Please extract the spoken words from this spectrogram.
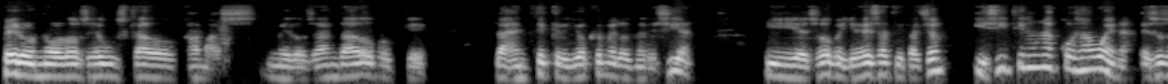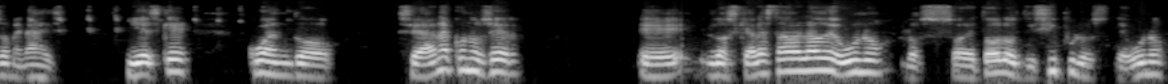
pero no los he buscado jamás. Me los han dado porque la gente creyó que me los merecía y eso me llena de satisfacción. Y sí tiene una cosa buena, esos homenajes, y es que cuando se dan a conocer eh, los que han estado al lado de uno, los, sobre todo los discípulos de uno,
